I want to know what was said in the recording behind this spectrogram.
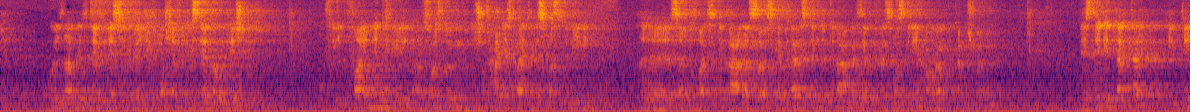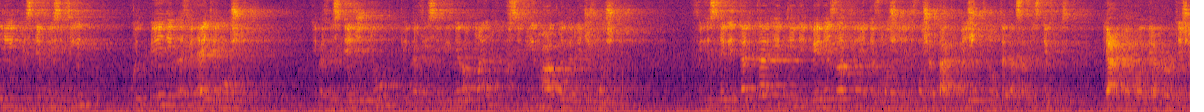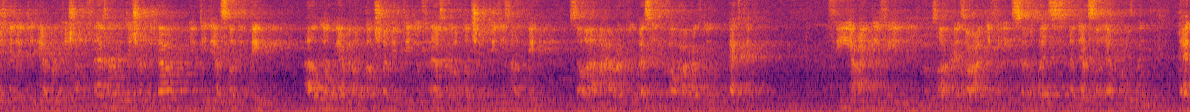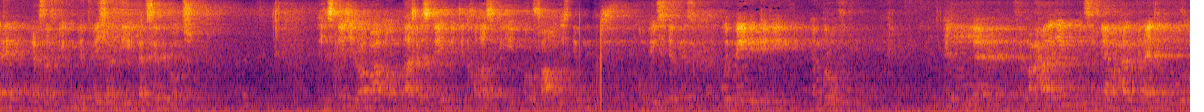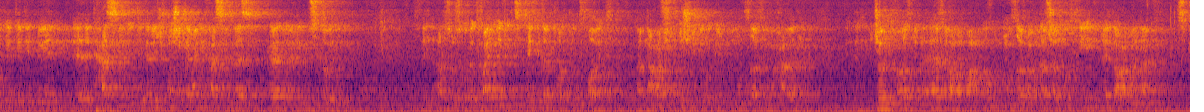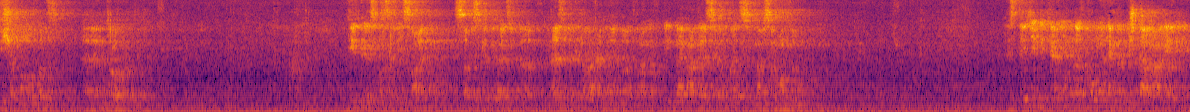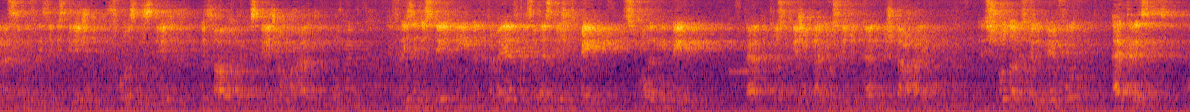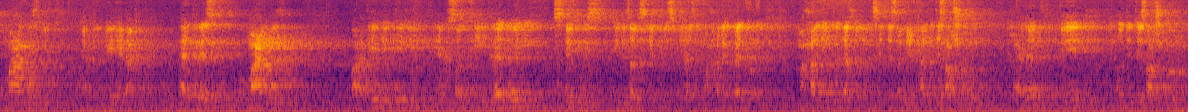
ويظهر ال stiffness في ال range of motion في ال external rotation وفي ال finding في ال arthroscopy نشوف حاجة اسمها Christmas tree synovitis تبقى على ال surface capillary ستيندو كده عامله زي ال Christmas tree هوريكم كمان شوية. ال stage الثالثه يبتدي ال stiffness يزيد وال pain يبقى في نهاية ال motion. يبقى في stage 2 يبقى في severe pain at night و severe مع كل range of motion في ال stage الثالثه يبتدي ال pain يظهر في ال end of motion ال end of motion بتاعت ال patient لو ابتدى يحصل فيه stiffness يعني هو بيعمل rotation كده يبتدي يعمل rotation وفي آخر ال rotation بتاعه بيبتدي يحصل ال pain أو لو بيعمل abduction بيبتدي وفي آخر ال abduction يبتدي يظهر ال pain سواء أنا حركته passive أو حركته active وفي عندي في المنظار هيظهر عندي في synovitis ابتدى يحصل لها improvement لكن بيحصل فيه كونجنتريشن دي باكسيري روتش ال stage الرابعه أو آخر stage بيبتدي خلاص في profound stiffness complete stiffness وال pain يبتدي improve في المرحلة دي بنسميها مرحلة بدايه ال improvement يبتدي ال pain ال range ماشي كمان يتحسن بس gradually و slowly في ال arthroscopic finding it's difficult to identify ما بنعرفش نخش جوه المنظار في المرحلة دي. ال joint خلاص بيبقى قافل على بعضه. المنظار ما بقدرش أدخل فيه. غير لو عملنا special maneuvers intraop دي ال Christmas tree sign السبس capillaries نازلة كده قطر على بيبان عليها synovitis نفس المنظر. ال staging الثاني وده ال common اللي إحنا بنشتغل عليه بنقسمه ال freezing stage وال frozen stage وال thawing stage أو مرحلة ال freezing stage دي بتتميز بسميها ستيج اوف بين سمولي بين ده ال classification الثاني وال stage الثاني بنشتغل عليه. ال shoulder is very painful at rest ومع ال movement يعني ال pain هنا at rest ومع ال movement وبعدين بيبتدي يحصل فيه gradually stiffness بيبتدي يظهر stiffness في هذه المرحلة gradually محل يمكن تاخد من ست اسابيع لحد تسع شهور. العيان في ال pain لمدة تسع شهور.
